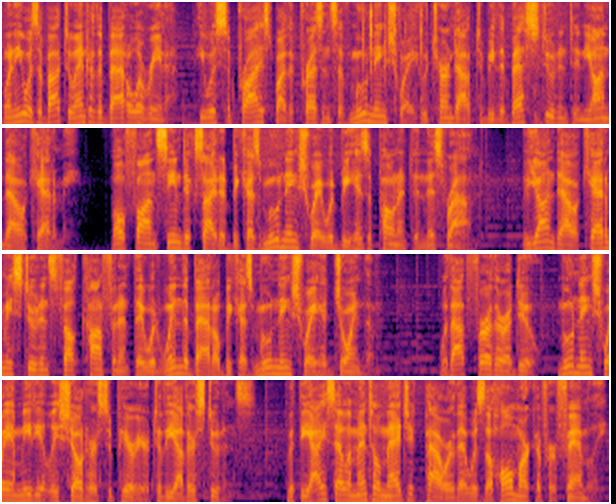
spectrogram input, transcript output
When he was about to enter the battle arena, he was surprised by the presence of Mu Ningxue who turned out to be the best student in Yandao Academy. Mo Fan seemed excited because Mu Ningxue would be his opponent in this round. The Yandao Academy students felt confident they would win the battle because Mu Ningxue had joined them. Without further ado, Mu Ningxue immediately showed her superior to the other students. With the ice elemental magic power that was the hallmark of her family,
